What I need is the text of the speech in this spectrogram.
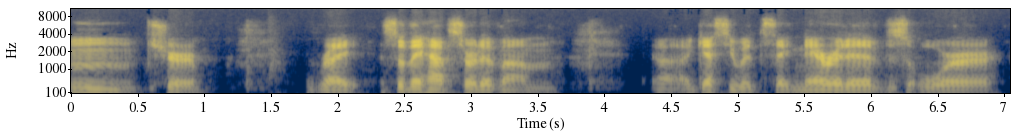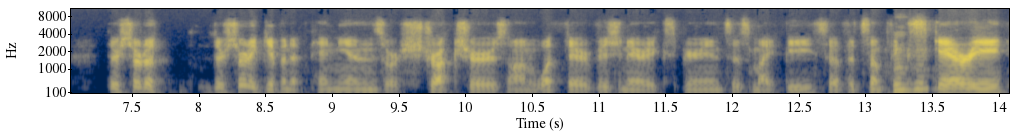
Mm, sure, right. So they have sort of, um, uh, I guess you would say, narratives, or they're sort of they're sort of given opinions or structures on what their visionary experiences might be. So if it's something mm-hmm. scary,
